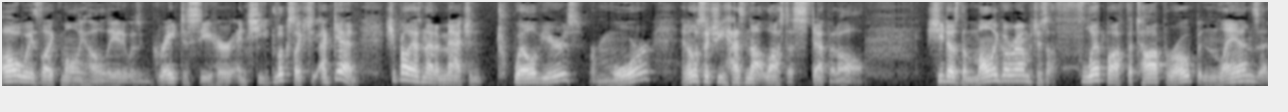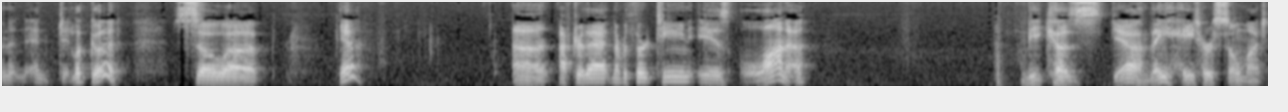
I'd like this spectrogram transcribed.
always liked Molly Holly, and it was great to see her. And she looks like she, again, she probably hasn't had a match in 12 years or more, and it looks like she has not lost a step at all. She does the Molly go round, which is a flip off the top rope and lands, and, and, and it looked good. So, uh, yeah, uh, after that, number 13 is Lana. Because, yeah, they hate her so much.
